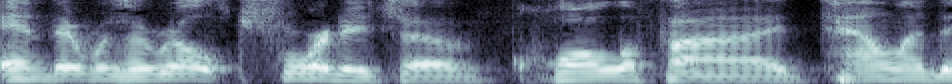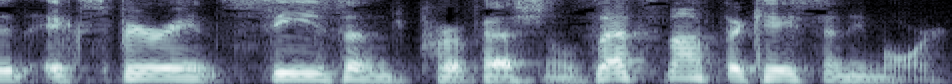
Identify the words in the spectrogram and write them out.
And there was a real shortage of qualified, talented, experienced, seasoned professionals. That's not the case anymore.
